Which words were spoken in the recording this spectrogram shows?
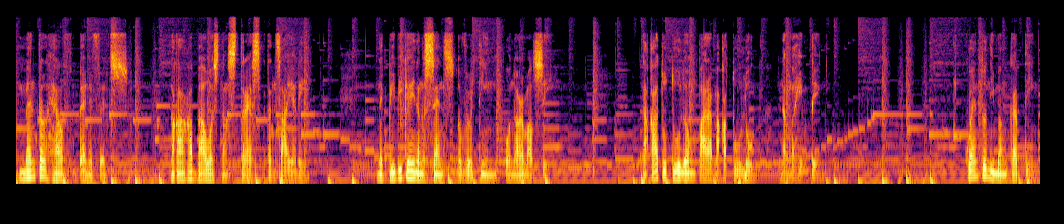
Mental health benefits. Nakakabawas ng stress at anxiety. Nagbibigay ng sense of routine o normalcy. Nakatutulong para makatulog ng mahimbing. Kwento ni Mang Kapting,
